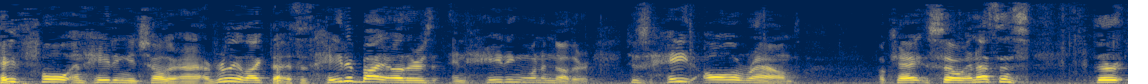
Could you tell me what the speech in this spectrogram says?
hateful and hating each other. I really like that. It says hated by others and hating one another. Just hate all around. Okay? So, in essence, there,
